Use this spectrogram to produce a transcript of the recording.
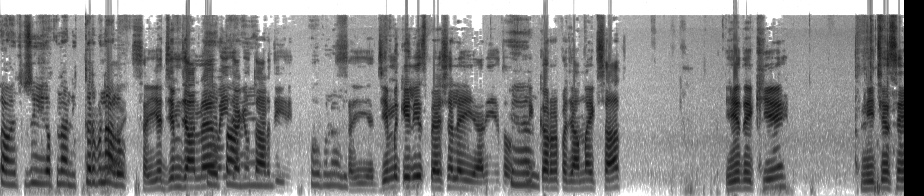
ਭਾਵੇਂ ਤੁਸੀਂ ਆਪਣਾ ਨਿੱਕਰ ਬਣਾ ਲਓ सही है जिम जाना है ये वहीं जाके पानी- उतार दिए ਉਹ ਬਣਾ ਲਓ सही है जिम के लिए स्पेशल है ये यार ये तो यार। निक्कर और पजामा एक साथ ये देखिए नीचे से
